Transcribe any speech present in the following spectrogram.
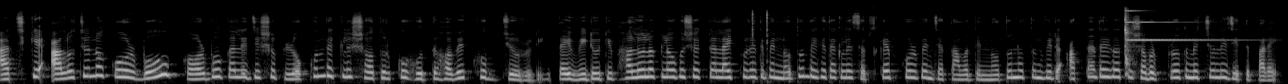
আজকে আলোচনা করব গর্ভকালে যেসব লক্ষণ দেখলে সতর্ক হতে হবে খুব জরুরি। তাই ভিডিওটি ভালো লাগলে অবশ্যই একটা লাইক করে দেবেন, নতুন দেখে থাকলে সাবস্ক্রাইব করবেন যাতে আমাদের নতুন নতুন ভিডিও আপনাদের কাছে সবার প্রথমে চলে যেতে পারে।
